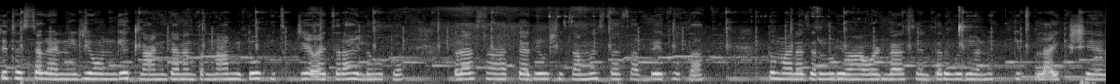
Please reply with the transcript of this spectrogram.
तिथंच सगळ्यांनी जेवण घेतलं आणि त्यानंतर आम्ही दोघीच जेवायचं राहिलं होतं. तर असा त्या दिवशीचा मस्त असा बेत होता. तुम्हाला जर व्हिडिओ आवडला असेल तर व्हिडिओ नक्कीच लाईक शेअर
